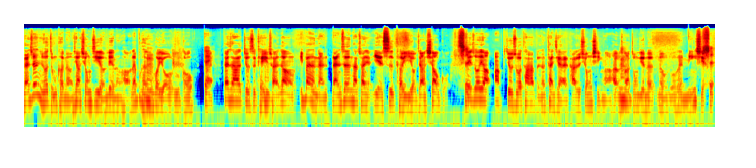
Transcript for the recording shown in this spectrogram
男生你说怎么可能？像胸肌有练很好，那不可能会有乳沟。对，但是他就是可以穿，让一般的男男生他穿起来也是可以有这样效果。所以说要 up，就是说他本身看起来他的胸型啊，还有说他中间的那种乳沟很明显。是。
